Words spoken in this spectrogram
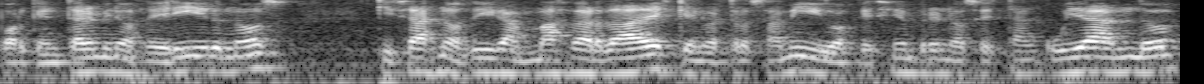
porque en términos de herirnos, quizás nos digan más verdades que nuestros amigos, que siempre nos están cuidando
